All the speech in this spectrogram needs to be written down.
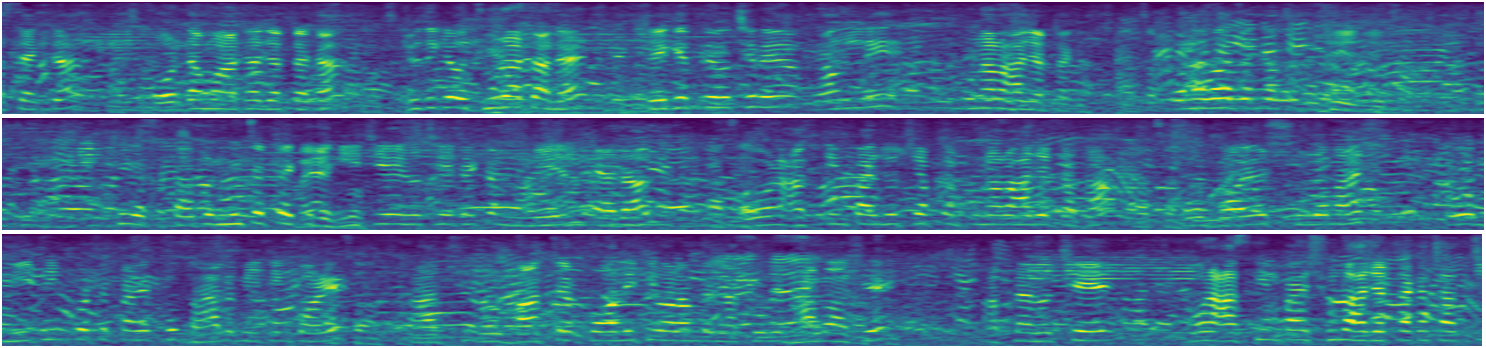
আছে একটা ওর দামও আট হাজার টাকা। যদি কেউ জুড়াটা নেয় সেক্ষেত্রে হচ্ছে ভাইয়া অনলি পনেরো হাজার টাকা। আচ্ছা পনেরো হাজার টাকা জি জি। ঠিক আছে তারপর নিচেরটা একটু নিচে হচ্ছে এটা একটা মেল অ্যাডাল্ট ওর আস্কিং প্রাইস হচ্ছে আপনার পনেরো হাজার টাকা। আচ্ছা। ওর বয়স ষোলো মাস। ও মিটিং করতে পারে খুব ভালো মিটিং করে। আচ্ছা, আর ওর বাচ্চার কোয়ালিটি আলহামদুলিল্লাহ খুবই ভালো আসে আপনার হচ্ছে ওর আস্কিং প্রায় ষোলো হাজার টাকা চাচ্ছি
